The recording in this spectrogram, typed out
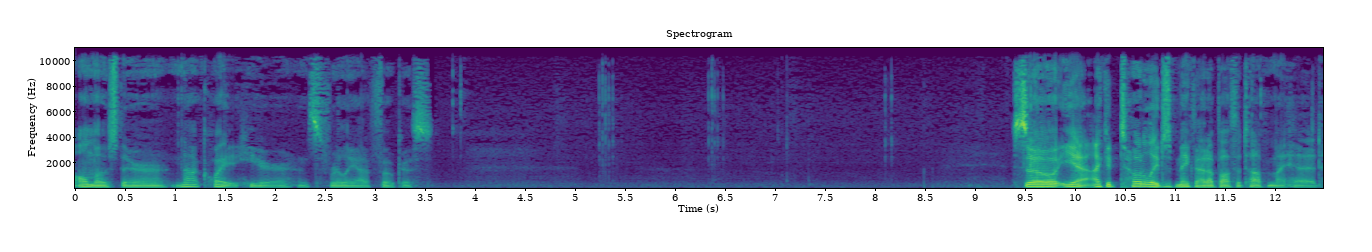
Almost there, not quite here. It's really out of focus. So yeah, I could totally just make that up off the top of my head.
